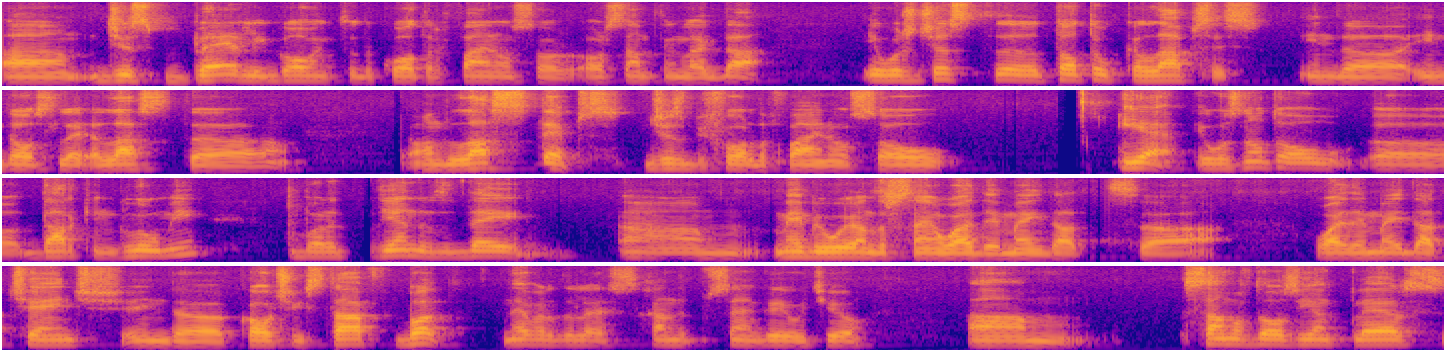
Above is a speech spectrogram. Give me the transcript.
um, just barely going to the quarterfinals or, or something like that. It was just uh, total collapses in the in those last uh, on the last steps just before the final. So yeah, it was not all uh, dark and gloomy but at the end of the day, um, maybe we understand why they made that uh, why they made that change in the coaching staff. But nevertheless, hundred percent agree with you. Um, some of those young players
